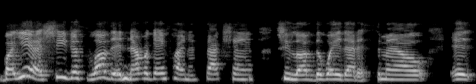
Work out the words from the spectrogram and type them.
But yeah, she just loved it. It never gave her an infection. She loved the way that it smelled. It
